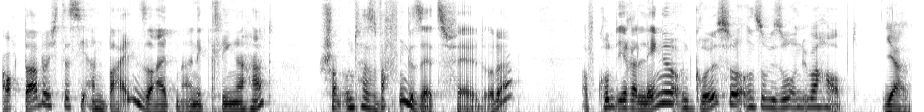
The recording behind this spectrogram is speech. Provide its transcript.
auch dadurch, dass sie an beiden Seiten eine Klinge hat, schon unter das Waffengesetz fällt, oder? Aufgrund ihrer Länge und Größe und sowieso und überhaupt. Ja,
